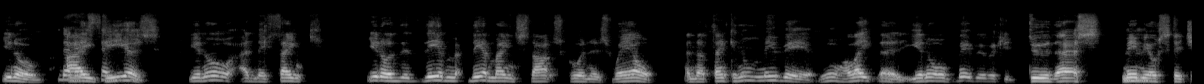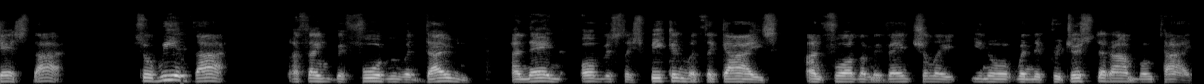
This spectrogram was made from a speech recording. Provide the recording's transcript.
you know, They're ideas. You know, and they think, you know, the, their their mind starts going as well and they're thinking, oh, maybe, oh, I like the, you know, maybe we could do this. Maybe mm-hmm. I'll suggest that. So we had that, I think, before we went down. And then obviously speaking with the guys and for them eventually, you know, when they produced the Ramble tag,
